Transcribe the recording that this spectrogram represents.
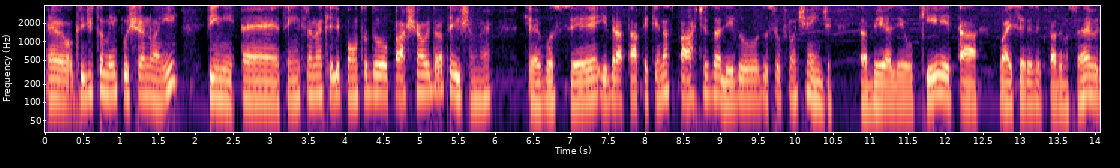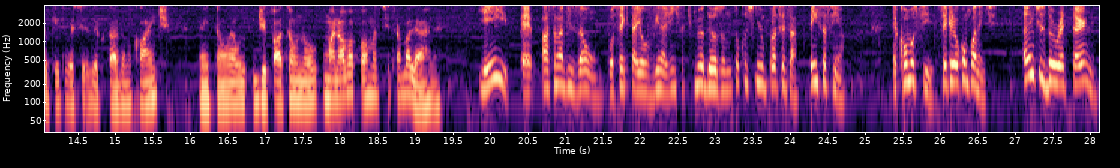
É, eu acredito também puxando aí, Vini, é, você entra naquele ponto do partial hydratation, né? Que é você hidratar pequenas partes ali do, do seu front-end. Saber ali o que tá, vai ser executado no server, o que, que vai ser executado no client. Então, é, de fato, é um no, uma nova forma de se trabalhar, né? E aí, é, passando a visão, você que tá aí ouvindo a gente, tá tipo, meu Deus, eu não tô conseguindo processar. Pensa assim, ó. É como se você criou o componente. Antes do return,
